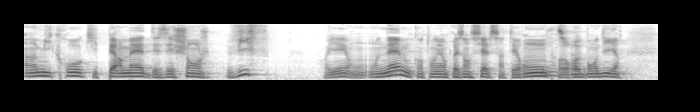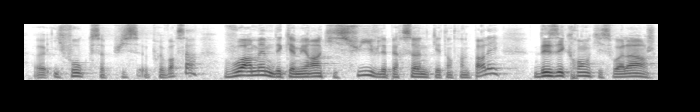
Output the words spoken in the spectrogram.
un micro qui permet des échanges vifs. Vous voyez, on, aime quand on est en présentiel s'interrompre, rebondir. Euh, il faut que ça puisse prévoir ça. Voire même des caméras qui suivent les personnes qui est en train de parler, des écrans qui soient larges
